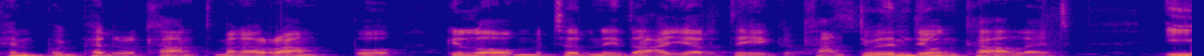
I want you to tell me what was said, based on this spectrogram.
5.4%. Mae yna ramp o gilometr neu ddau ar 10 cant. Dwi e ddim diw'n caled i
